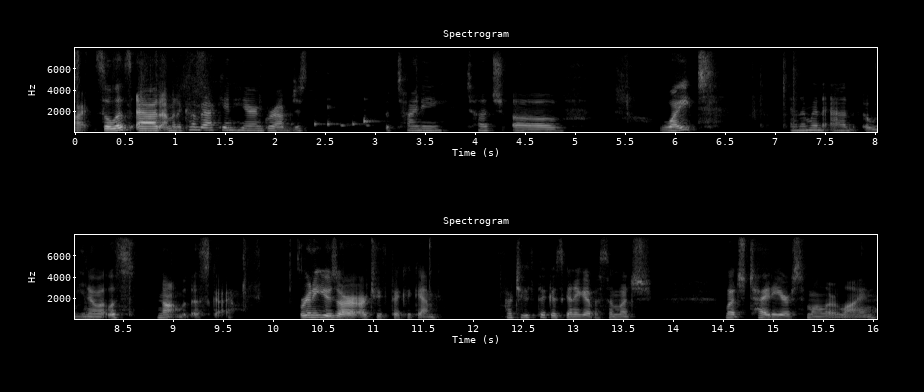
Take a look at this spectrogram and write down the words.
right, so let's add, I'm going to come back in here and grab just a tiny touch of white. And I'm going to add, oh, you know what? Let's not with this guy. We're going to use our, our toothpick again. Our toothpick is going to give us a much, much tidier, smaller line.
